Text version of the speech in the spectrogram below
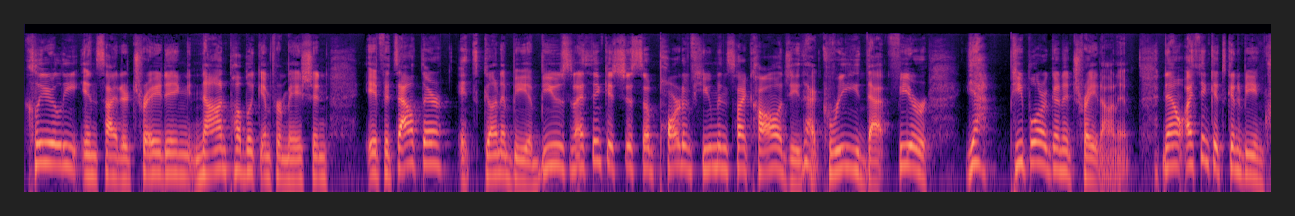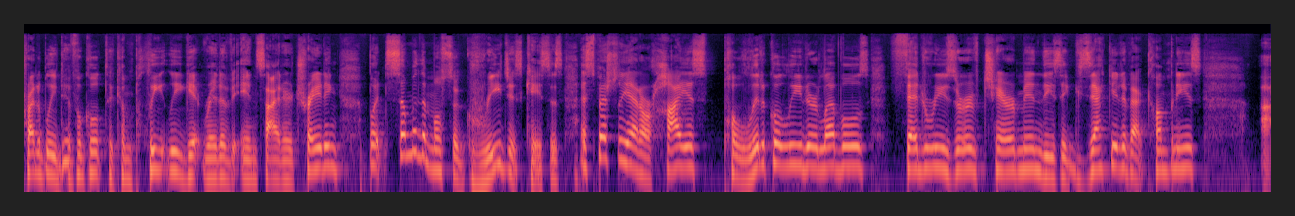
Clearly, insider trading, non public information, if it's out there, it's going to be abused. And I think it's just a part of human psychology that greed, that fear. Yeah, people are going to trade on it. Now, I think it's going to be incredibly difficult to completely get rid of insider trading, but some of the most egregious cases, especially at our highest political leader levels, Federal Reserve chairmen, these executive at companies, uh,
